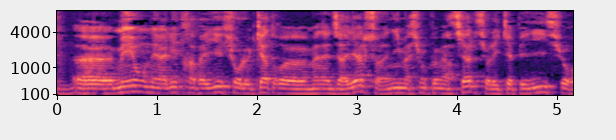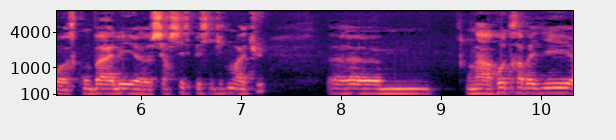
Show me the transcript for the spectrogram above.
Mhm. Euh, mais on est allé travailler sur le cadre managérial, sur l'animation commerciale, sur les KPI, sur ce qu'on va aller chercher spécifiquement là-dessus. On a retravaillé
